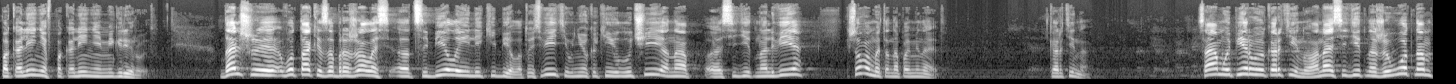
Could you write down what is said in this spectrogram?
поколения в поколение мигрирует. Дальше вот так изображалась э, Цибела или Кибела. То есть видите, у нее какие лучи, она сидит на льве. Что вам это напоминает? Картина. Самую первую картину. Она сидит на животном,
